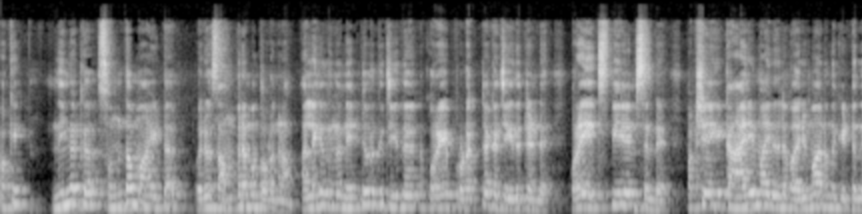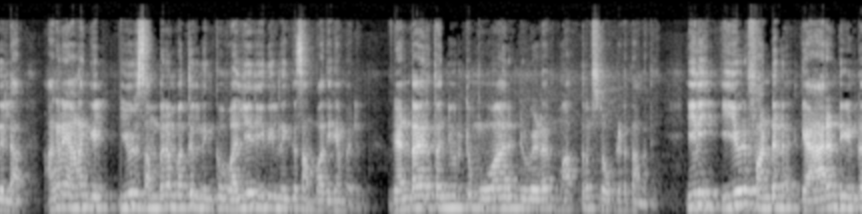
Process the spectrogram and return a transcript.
ഓക്കെ? നിങ്ങൾക്ക് സ്വന്തമായിട്ട് ഒരു സംരംഭം തുടങ്ങണം. അല്ലെങ്കിൽ നിങ്ങൾ നെറ്റ്വർക്ക് ചെയ്ത് കുറേ പ്രൊഡക്റ്റ് ഒക്കെ ചെയ്തിട്ടുണ്ട്. കുറേ എക്സ്പീരിയൻസ് ഉണ്ട്. പക്ഷേ എനിക്ക് കാര്യമായി ഇതിൽ വരുമാനമൊന്നും കിട്ടുന്നില്ല. അങ്ങനെയാണെങ്കിൽ ഈ ഒരു സംരംഭത്തിൽ നിങ്ങൾക്ക് വലിയ രീതിയിൽ നിങ്ങൾക്ക് സമ്പാദിക്കാൻ പറ്റും. രണ്ടായിരത്തി അഞ്ഞൂറ് ടു മൂവായിരം രൂപയുടെ മാത്രം സ്റ്റോക്ക് എടുത്താൽ മതി. ഇനി ഈ ഒരു ഫണ്ടിന് ഗ്യാരണ്ടി ഉണ്ട്.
